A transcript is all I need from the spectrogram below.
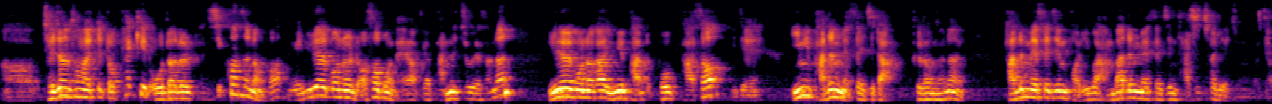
어, 재전송할 때 또 패킷 오더를 시퀀스 넘버, 일렬번호를 넣어서 보내요. 그래서 받는 쪽에서는 일렬번호가 이미 받, 보- 봐서 이제 이미 받은 메시지다. 그러면은 받은 메시지는 버리고 안 받은 메시지는 다시 처리해 주는 거죠.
